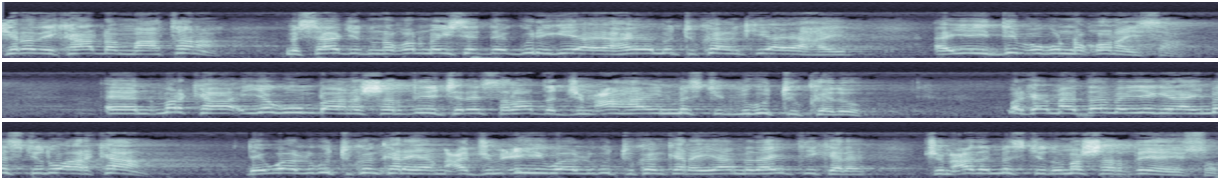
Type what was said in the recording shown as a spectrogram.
kiradii kaa dhammaatana masaajid noqon maysa dee gurigii ay ahayd ama dukaankii ay ahayd ayay dib ugu noqonaysaa. Marka iyagun baana shardiyi jiray salaada jimcaha in masjid lagu tukado. Marka maadaama iyagiina ay masjid u arkaan dee waa lagu tukan karayaa maca jumcihii waa lagu tukan karayaa madaahibtii kale jumcada masjid uma shardiyayso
